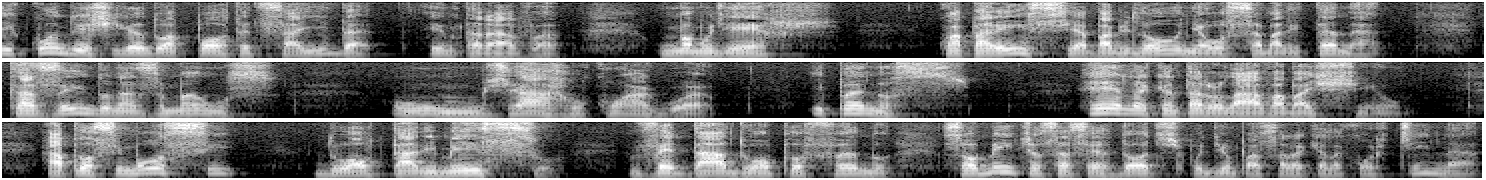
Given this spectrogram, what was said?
E quando ia chegando à porta de saída, entrava uma mulher com aparência babilônia ou samaritana, trazendo nas mãos um jarro com água e panos. Ela cantarolava baixinho. Aproximou-se do altar imenso, vedado ao profano. Somente os sacerdotes podiam passar aquela cortina.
